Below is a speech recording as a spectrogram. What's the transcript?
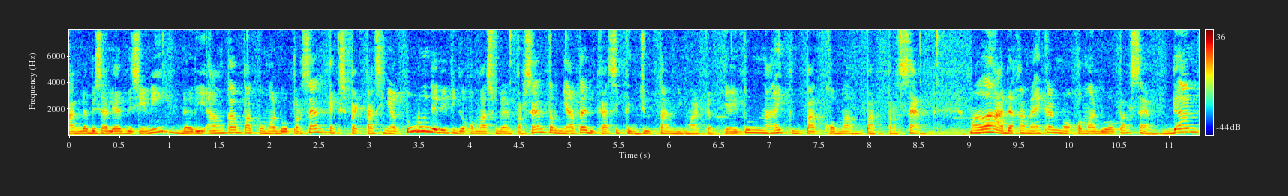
Anda bisa lihat di sini dari angka 4,2% ekspektasinya turun jadi 3,9% ternyata dikasih kejutan di market yaitu naik 4,4% malah ada kenaikan 0,2% dan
